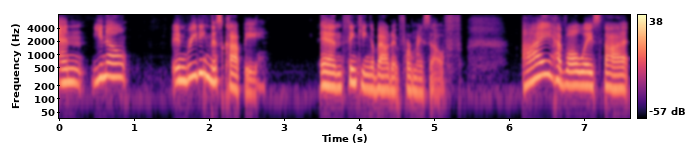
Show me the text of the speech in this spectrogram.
and you know, in reading this copy and thinking about it for myself, I have always thought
